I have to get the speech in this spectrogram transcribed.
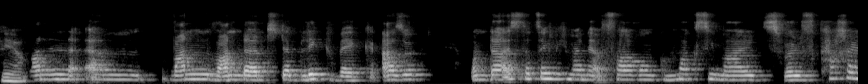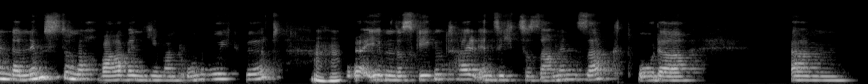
Ja. Wann, ähm, wann wandert der Blick weg? Also, und da ist tatsächlich meine Erfahrung maximal zwölf Kacheln. Da nimmst du noch wahr, wenn jemand unruhig wird mhm. oder eben das Gegenteil in sich zusammensackt oder ähm,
